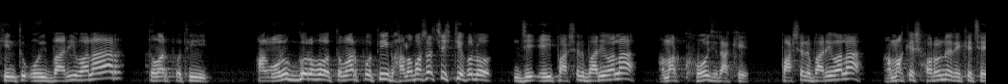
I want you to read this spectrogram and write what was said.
কিন্তু ওই বাড়িওয়ালার তোমার প্রতি অনুগ্রহ, তোমার প্রতি ভালোবাসার সৃষ্টি হলো যে এই পাশের বাড়িওয়ালা আমার খোঁজ রাখে, পাশের বাড়িওয়ালা আমাকে স্মরণে রেখেছে,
